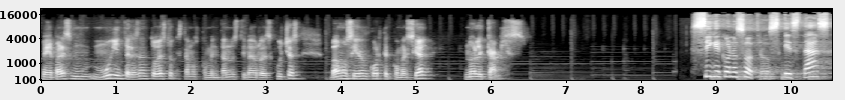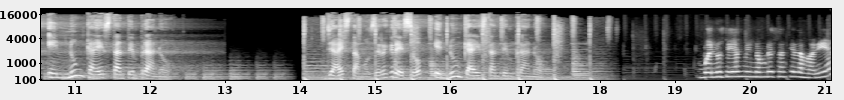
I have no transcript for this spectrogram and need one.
me parece muy interesante todo esto que estamos comentando, estimados escuchas. Vamos a ir a un corte comercial, no le cambies. Sigue con nosotros, estás en Nunca es tan temprano. Ya estamos de regreso en Nunca es tan temprano. Buenos días, mi nombre es Ángela María.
